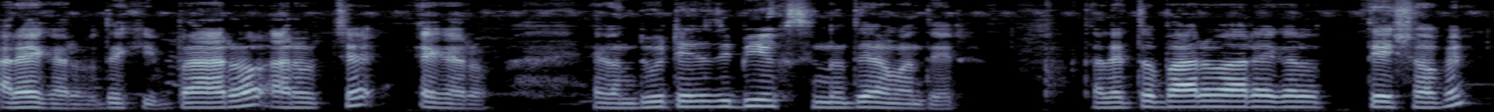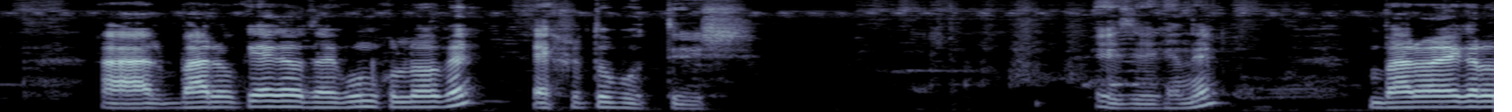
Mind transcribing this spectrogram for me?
আর এগারো, দেখি বারো আর হচ্ছে এগারো। এখন দুইটা যদি বিয়োগ চিহ্ন দেয় আমাদের, তাহলে তো বারো আর এগারো তেইশ হবে আর বারোকে এগারো দ্বারা গুণ করলে হবে একশত বত্রিশ। এই যে এখানে বারো আর এগারো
